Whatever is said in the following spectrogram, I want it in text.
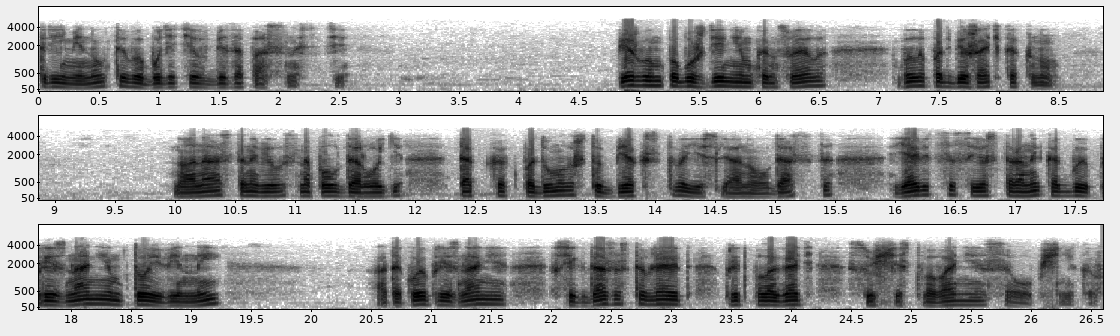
три минуты вы будете в безопасности». Первым побуждением Консуэла было подбежать к окну. Но она остановилась на полдороги, так как подумала, что бегство, если оно удастся, явится с ее стороны как бы признанием той вины, а такое признание всегда заставляет предполагать существование сообщников.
